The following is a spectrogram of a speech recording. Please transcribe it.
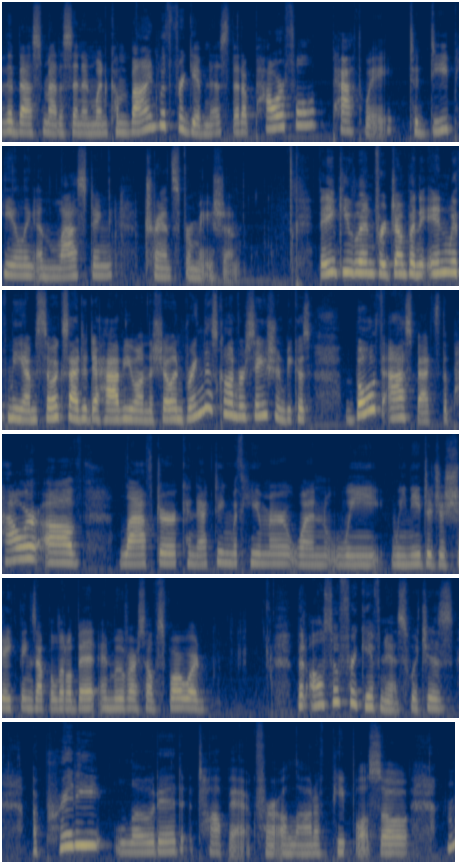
the best medicine, and when combined with forgiveness, that a powerful pathway to deep healing and lasting transformation. Thank you, Lynn, for jumping in with me. I'm so excited to have you on the show and bring this conversation because both aspects, the power of laughter, connecting with humor when we we need to just shake things up a little bit and move ourselves forward. But also forgiveness, which is a pretty loaded topic for a lot of people. So I'm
